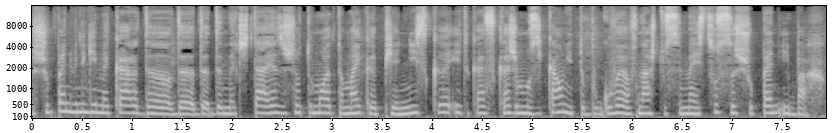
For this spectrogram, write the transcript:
Шопен винаги ме кара да, да, да, да мечтая, защото моята майка е пианистка и така да се каже музикалните богове в нашето семейство са Шопен и Бах.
